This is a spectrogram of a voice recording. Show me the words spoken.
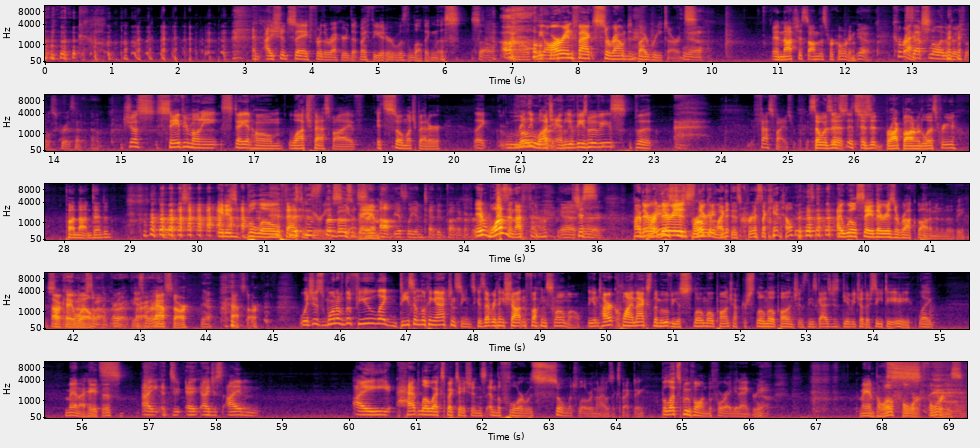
I, I should say, for the record, that my theater was loving this. So you Oh. know, we are in fact surrounded by retards. yeah, And not just on this recording. yeah. Correct. Exceptional individuals, Chris. I don't know. Just save your money, stay at home, watch Fast Five. It's so much better. Like really Low watch any of these movies, but Fast Five is really good. So is it It's- it's- is it rock bottom of the list for you? Pun not intended. It is below Fast and is Furious. the most yes. very Damn. obviously intended pun I've ever. It wasn't. I found yeah, just sure. My There- brain there is, is- just broken there- like th- this, Chris. I can't help it. I will say there is a rock bottom in the movie. So, okay, well, well, all right, guess All half star, Yeah. half star. which is one of the few like decent looking action scenes because everything's shot in fucking slow mo. The entire climax of the movie is slow mo punch after slow mo punch as these guys just give each other CTE. Like Man, I hate this. I, I, I just I'm. I had low expectations, and the floor was so much lower than I was expecting. But let's move on before I get angry. Man, below four. Four is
